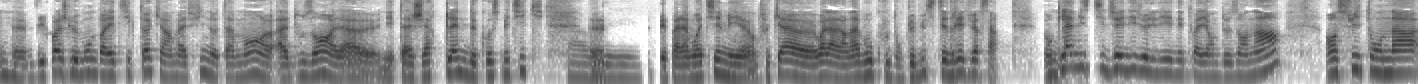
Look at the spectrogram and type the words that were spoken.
Mmh. des fois, je le montre dans les TikTok. Hein, ma fille, notamment, à 12 ans, elle a une étagère pleine de cosmétiques. Ah, oui. pas la moitié, mais en tout cas, voilà, elle en a beaucoup. Donc, le but, c'était de réduire ça. Donc, mmh. la Misty Jelly, je l'ai nettoyante deux en un. Ensuite, on a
